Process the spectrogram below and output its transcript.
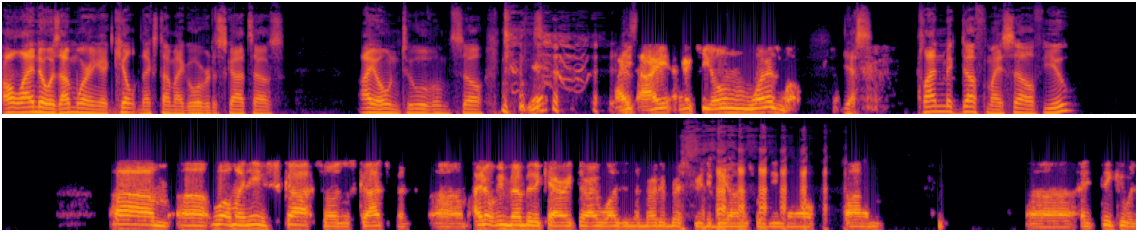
all I know is I'm wearing a kilt next time I go over to Scott's house. I own two of them, so I, I actually own one as well. yes. Clan McDuff myself. You? Um, uh, well, my name's Scott, so I was a Scotsman. Um, I don't remember the character I was in the murder mystery, to be honest with you. Now. Um, uh, I think it was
